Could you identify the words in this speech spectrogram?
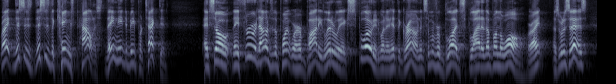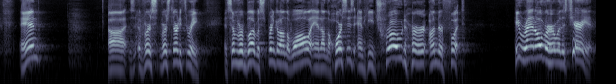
right? This is, this is the king's palace. They need to be protected. And so they threw her down to the point where her body literally exploded when it hit the ground, and some of her blood splatted up on the wall, right? That's what it says. And uh, verse, verse 33 and some of her blood was sprinkled on the wall and on the horses, and he trode her underfoot. He ran over her with his chariot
